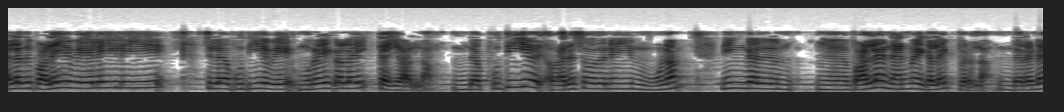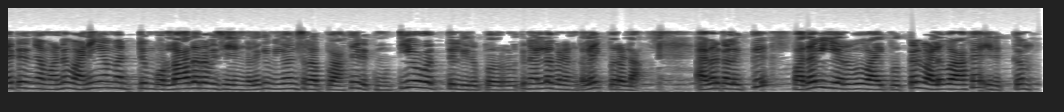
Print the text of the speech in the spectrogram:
அல்லது பழைய வேலையிலேயே சில புதிய வே முறைகளை கையாளலாம். இந்த புதிய பரிசோதனையின் மூலம் நீங்கள் பல நன்மைகளை பெறலாம். இந்த ரெண்டாயிரத்தி அஞ்சாம் ஆண்டு வணிகம் மற்றும் பொருளாதார விஷயங்களுக்கு மிகவும் சிறப்பாக இருக்கும். உத்தியோகத்தில் இருப்பவர்களுக்கு நல்ல பலன்களை பெறலாம். அவர்களுக்கு பதவி உயர்வு வாய்ப்புகள் வலுவாக இருக்கும்.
